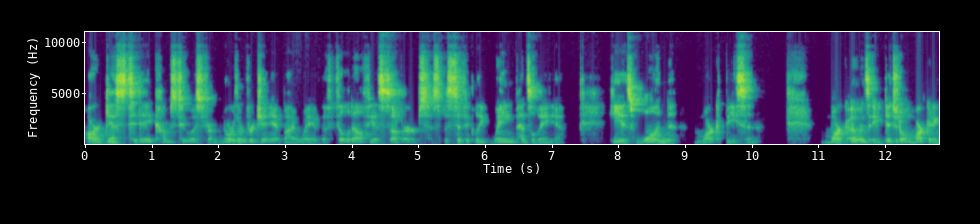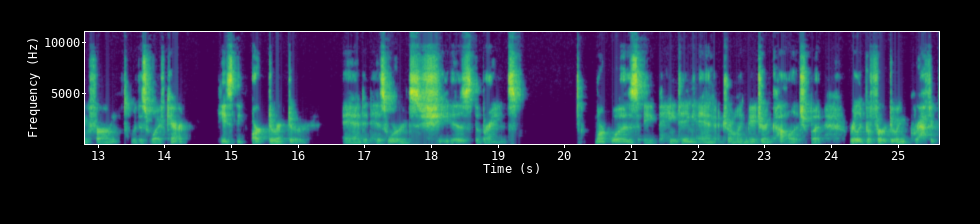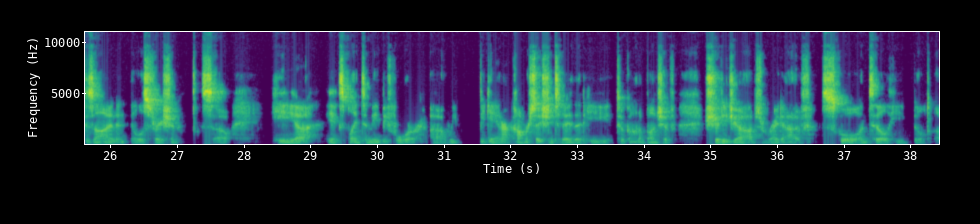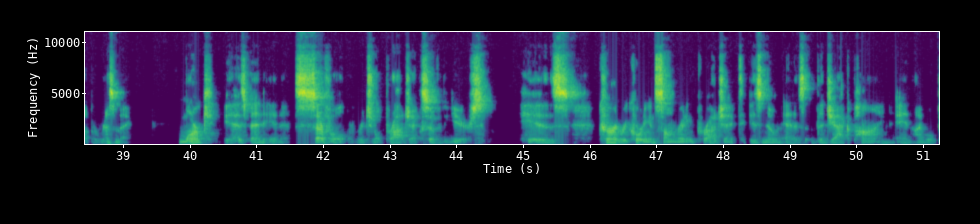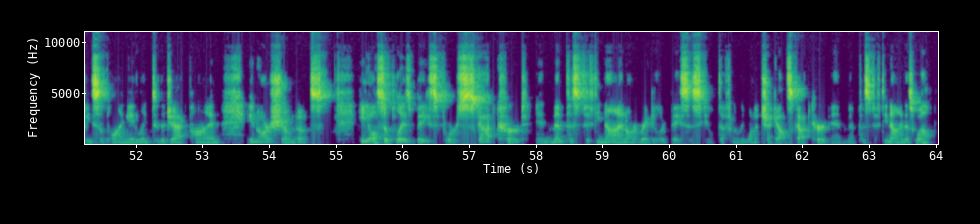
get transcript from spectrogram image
Our guest today comes to us from Northern Virginia by way of the Philadelphia suburbs, specifically Wayne, Pennsylvania. He is one Mark Beeson. Mark owns a digital marketing firm with his wife Karen. He's the art director, and in his words, she is the brains. Mark was a painting and drawing major in college, but really preferred doing graphic design and illustration. So he uh, he explained to me before uh, we began our conversation today that he took on a bunch of shitty jobs right out of school until he built up a resume. Mark has been in several original projects over the years. His current recording and songwriting project is known as The Jack Pine, and I will be supplying a link to The Jack Pine in our show notes. He also plays bass for Scott Kurt in Memphis 59 on a regular basis. You'll definitely want to check out Scott Kurt and Memphis 59 as well.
